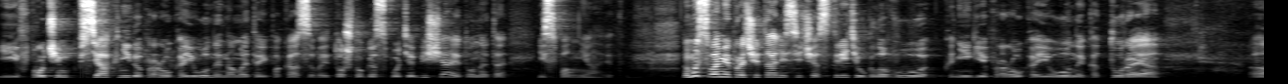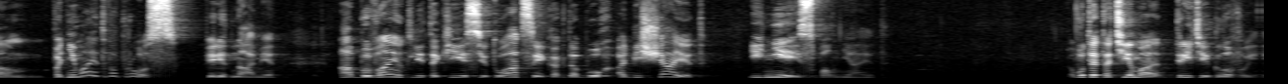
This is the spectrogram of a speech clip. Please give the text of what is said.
И, впрочем, вся книга пророка Ионы нам это и показывает. То, что Господь обещает, Он это исполняет. Но мы с вами прочитали сейчас третью главу книги пророка Ионы, которая эм, поднимает вопрос перед нами – а бывают ли такие ситуации, когда Бог обещает и не исполняет? Вот эта тема третьей главы.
